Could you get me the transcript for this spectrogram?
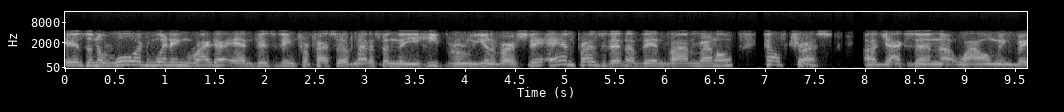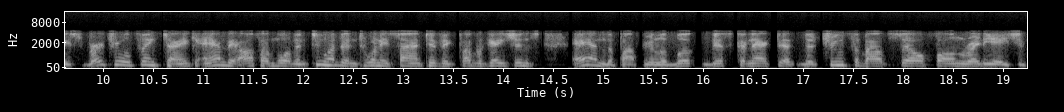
is an award winning writer and visiting professor of medicine at the Hebrew University and president of the Environmental Health Trust uh, Jackson, Wyoming based virtual think tank, and the author of more than 220 scientific publications and the popular book Disconnected The Truth About Cell Phone Radiation.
